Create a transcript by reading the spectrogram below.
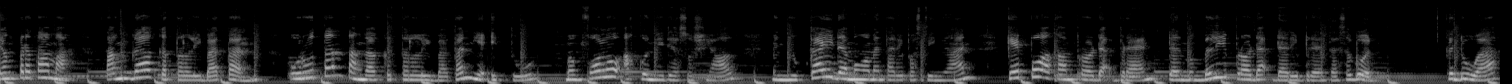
Yang pertama, tangga keterlibatan Urutan tangga keterlibatan yaitu memfollow akun media sosial, menyukai dan mengomentari postingan, kepo akan produk brand, dan membeli produk dari brand tersebut. Kedua,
